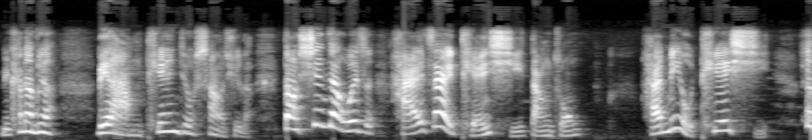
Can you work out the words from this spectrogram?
你看到没有？两天就上去了，到现在为止还在填席当中，还没有贴息。哎，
